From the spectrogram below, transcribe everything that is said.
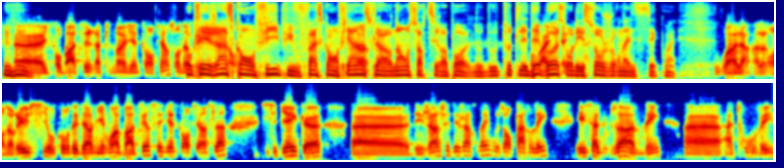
Mhm. Euh, il faut bâtir rapidement un lien de confiance. On a Faut que les gens se confient puis vous fassent confiance que leur nom sortira pas. D'où tous les débats Ouais, sur les sources journalistiques. Ouais. Voilà. Alors, on a réussi au cours des derniers mois à bâtir ces liens de confiance-là, si bien que des gens chez Desjardins nous ont parlé et ça nous a amené euh, à trouver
